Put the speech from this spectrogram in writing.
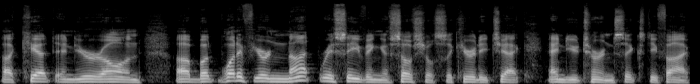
uh, kit and you're on. Uh, but what if you're not receiving a Social Security check and you turn 65?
